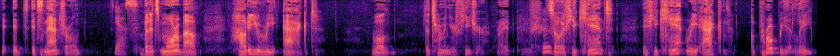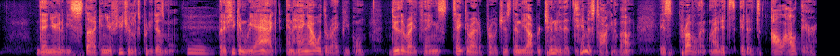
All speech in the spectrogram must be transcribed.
it, it's it's natural, yes. but it's more about how do you react will determine your future, right? So if you can't if you can't react appropriately, then you're going to be stuck and your future looks pretty dismal. Hmm. But if you can react and hang out with the right people, do the right things, take the right approaches, then the opportunity that Tim is talking about is prevalent, right? It's it, it's all out there,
